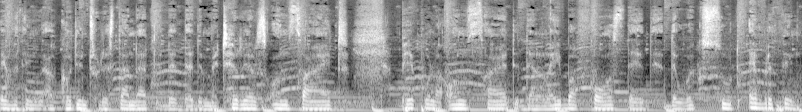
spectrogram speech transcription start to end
everything according to the standard the, the, the materials on site people are on site the labor force the, the, the work suit everything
